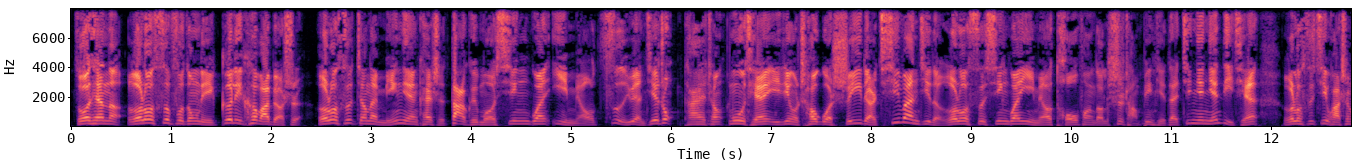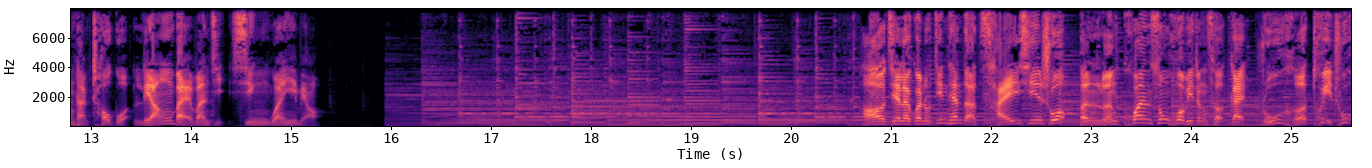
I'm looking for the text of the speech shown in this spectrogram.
昨天呢，俄罗斯副总理戈利科娃表示，俄罗斯将在明年开始大规模新冠疫苗自愿接种。他还称，目前已经有超过十一点七万剂的俄罗斯新冠疫苗投放到了市场，并且在今年年底前，俄罗斯计划生产超过两百万剂新冠疫苗。好，接下来关注今天的财新说，本轮宽松货币政策该如何退出？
